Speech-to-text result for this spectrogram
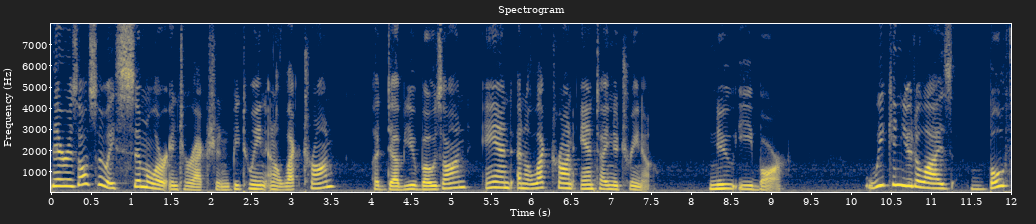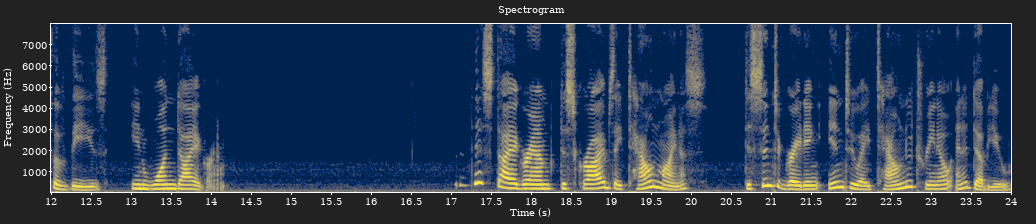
There is also a similar interaction between an electron, a W boson, and an electron antineutrino, nu E bar. We can utilize both of these in one diagram. This diagram describes a tau minus disintegrating into a tau neutrino and a W,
